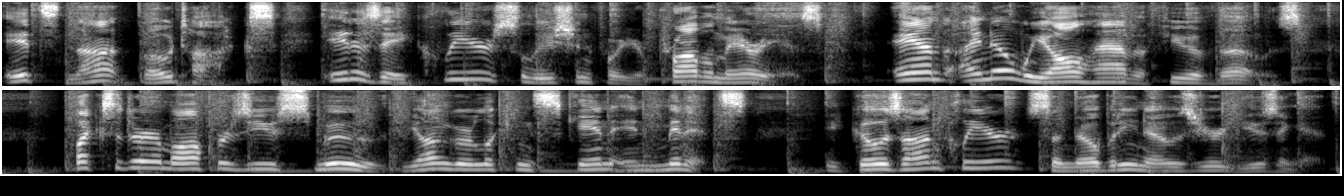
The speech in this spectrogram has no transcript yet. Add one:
it's not Botox. It is a clear solution for your problem areas. And I know we all have a few of those. Plexaderm offers you smooth, younger looking skin in minutes. It goes on clear so nobody knows you're using it.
